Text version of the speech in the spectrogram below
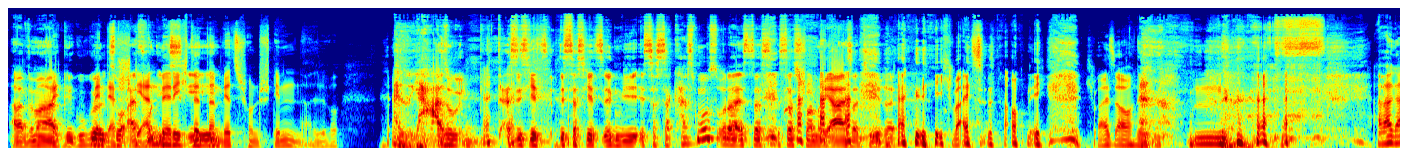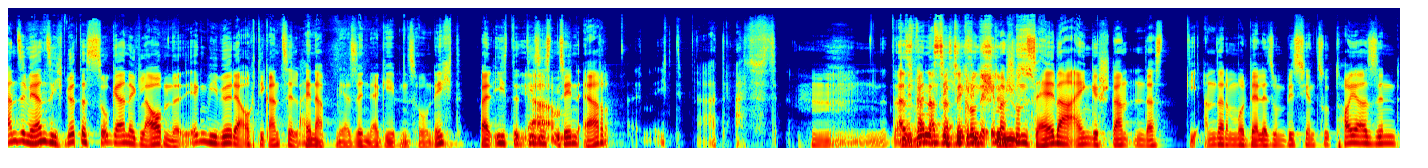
Aber wenn man halt gegoogelt, wenn der so Stern iPhone berichtet, XE, dann wird es schon stimmen. Also. Also ja, also das ist jetzt, ist das jetzt irgendwie, ist das Sarkasmus oder ist das, ist das schon Realsatire? ich weiß es auch nicht. Ich weiß auch nicht. Aber ganz im Ernst, ich würde das so gerne glauben. Irgendwie würde auch die ganze Line-Up mehr Sinn ergeben, so nicht? Weil ich, dieses ja. 10R, ich, hm, also wenn das sich im Grunde stimmt. immer schon selber eingestanden, dass die anderen Modelle so ein bisschen zu teuer sind,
